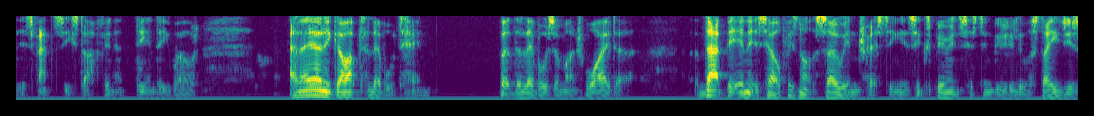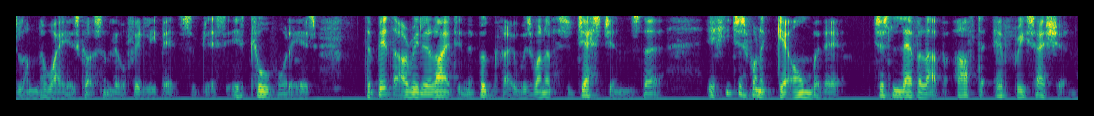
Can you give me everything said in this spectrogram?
it's fantasy stuff in a D and D world, and they only go up to level ten, but the levels are much wider. That bit in itself is not so interesting. Its experience system gives you little stages along the way. It's got some little fiddly bits. It's, it's cool for what it is. The bit that I really liked in the book, though, was one of the suggestions that if you just want to get on with it, just level up after every session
